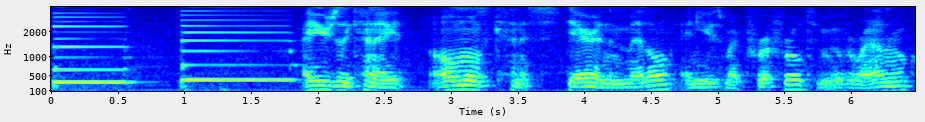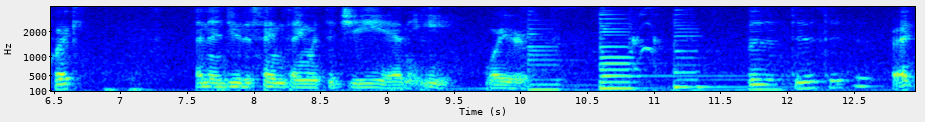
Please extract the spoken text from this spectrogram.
I usually kind of almost kind of stare in the middle and use my peripheral to move around real quick and then do the same thing with the G and the E where you're right?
